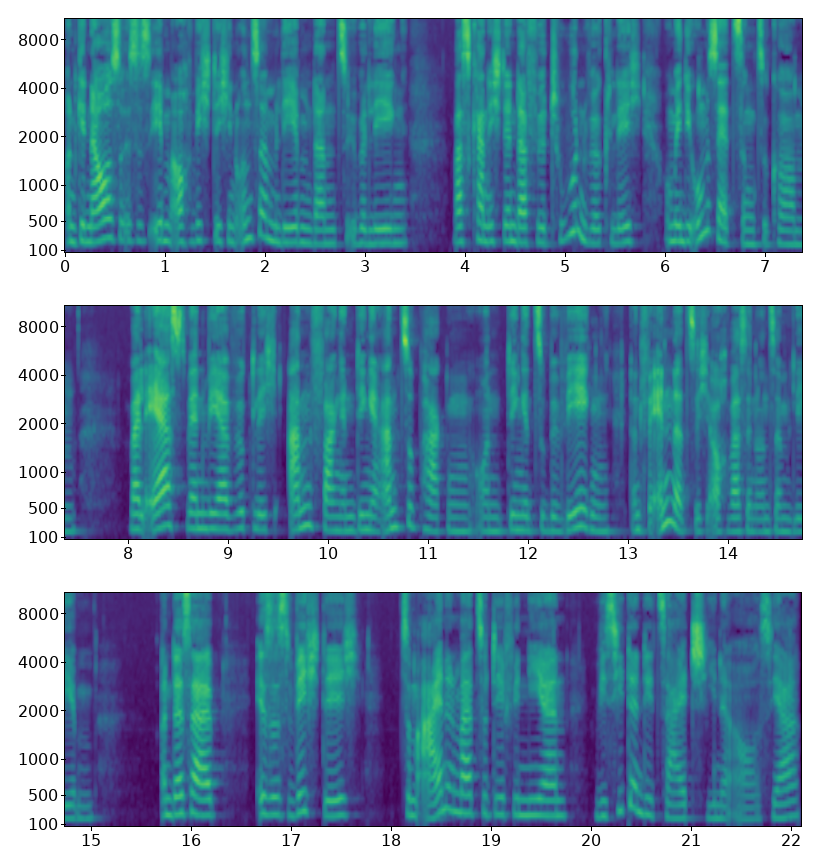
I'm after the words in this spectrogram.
Und genauso ist es eben auch wichtig, in unserem Leben dann zu überlegen, was kann ich denn dafür tun, wirklich, um in die Umsetzung zu kommen? Weil erst wenn wir ja wirklich anfangen, Dinge anzupacken und Dinge zu bewegen, dann verändert sich auch was in unserem Leben. Und deshalb ist es wichtig, zum einen mal zu definieren, wie sieht denn die Zeitschiene aus, ja?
